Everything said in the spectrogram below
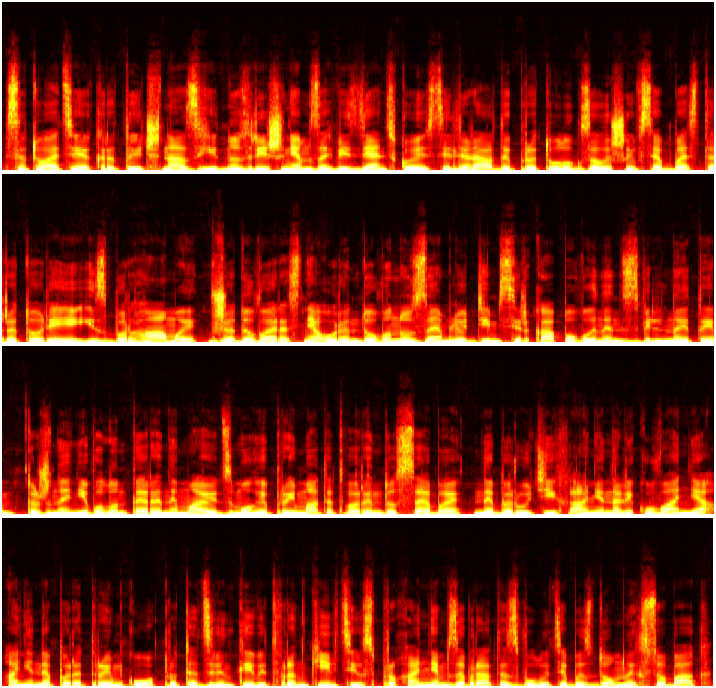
Ситуація критична. Згідно з рішенням Загвіздянської сільради, притулок залишився без території із боргами. Вже до вересня орендовану землю дім сірка повинен звільнити. Тож нині волонтери не мають змоги приймати тварин до себе. Не беруть їх ані на лікування, ані на перетримку. Проте дзвінки від франківців з проханням забрати з вулиці бездомних собак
